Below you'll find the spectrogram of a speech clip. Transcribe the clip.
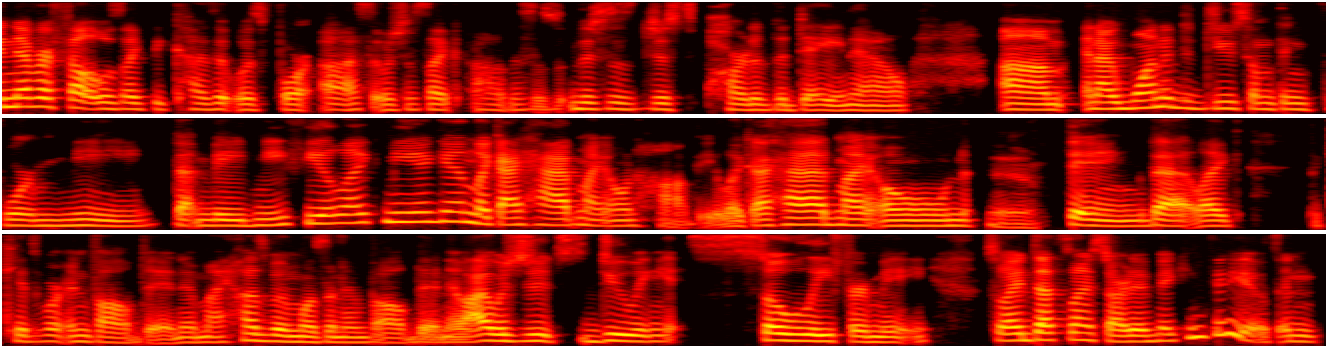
it never felt it was like because it was for us. It was just like, oh, this is this is just part of the day now. Um, and I wanted to do something for me that made me feel like me again. Like I had my own hobby, like I had my own yeah. thing that like the kids weren't involved in and my husband wasn't involved in and i was just doing it solely for me so i that's when i started making videos and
